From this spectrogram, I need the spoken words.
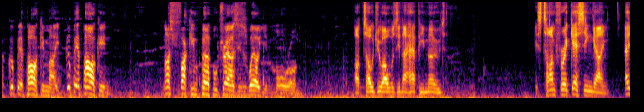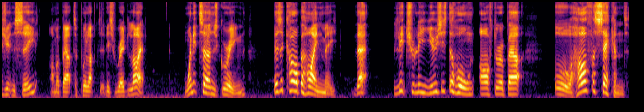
A good bit of parking mate, good bit of parking. Nice fucking purple trousers as well you moron. I told you I was in a happy mood. It's time for a guessing game. As you can see I'm about to pull up to this red light. When it turns green there's a car behind me that literally uses the horn after about oh half a second.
